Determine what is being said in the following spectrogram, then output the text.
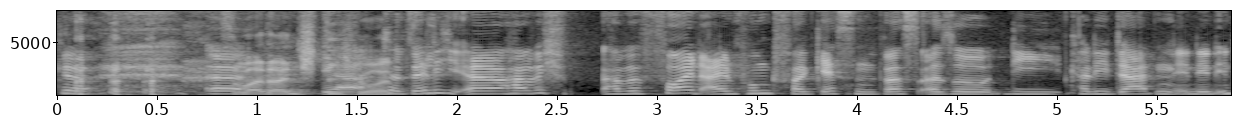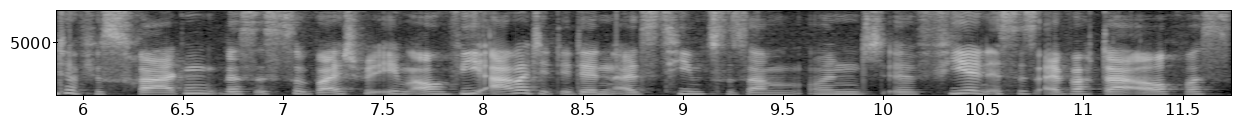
Genau. das war dein Stichwort. Ja, tatsächlich äh, habe ich habe vorhin einen Punkt vergessen, was also die Kandidaten in den Interviews fragen. Das ist zum Beispiel eben auch, wie arbeitet ihr denn als Team zusammen? Und äh, vielen ist es einfach da auch, was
